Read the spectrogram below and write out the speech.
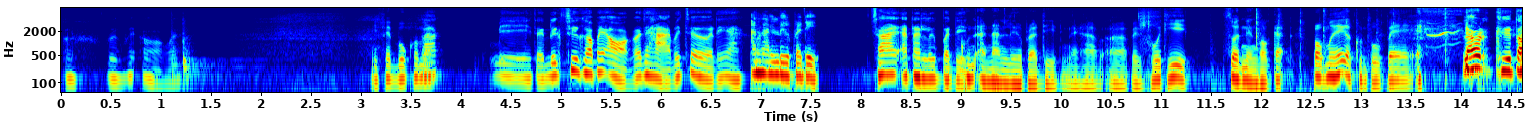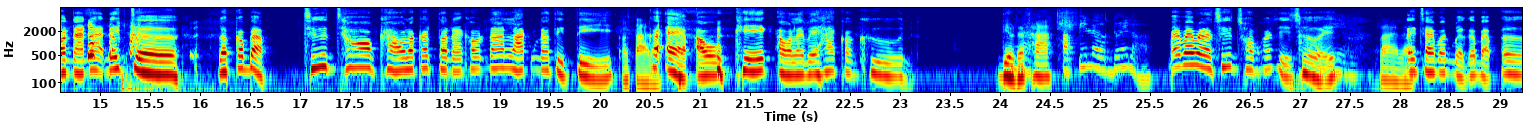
เออนึกไม่ออกเว้ยมี Facebook เขาไหมรักมีแต่นึกชื่อเขาไม่ออกก็จะหาไม่เจอนี่ไง อนันต์ลือประดิษฐ์ ใช่อนันต์ลืมประดิษคุฐ์ณอนันต์เลือประดิษฐ์นะครับอ่าเป็นผู้ที่ส่วนหนึ่งของการปรบมือให้กับคุณปูเป้ แล้วคือตอนนั้นอะได้เจอ แล้วก็แบบชื่นชอบเขาแล้วก็ตอนนั้นเขาน่ารักเนาะติตีเอาตายก็ละแอบเอาเค้กเอาอะไรไปให้กลางคืน เดี๋ยวนะคะป๊อปปี้เลิฟด้วยเหรอ ไม่ไม่เวลาชื่นชมเขาเฉยโอเคตายๆละในใจมันเหมือนกับแบบ เออ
